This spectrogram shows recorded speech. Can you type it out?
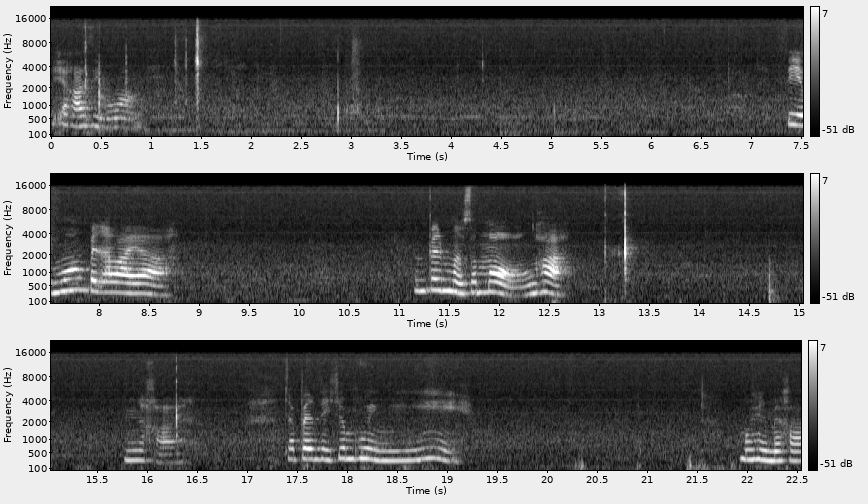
นี่นะคะสีม่วงสีม่วงเป็นอะไรอะ มันเป็นเหมือนสมองค่ะ นี่นะคะ จะเป็นสีชมพูอย่างนี้ มองเห็นไหมคะ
